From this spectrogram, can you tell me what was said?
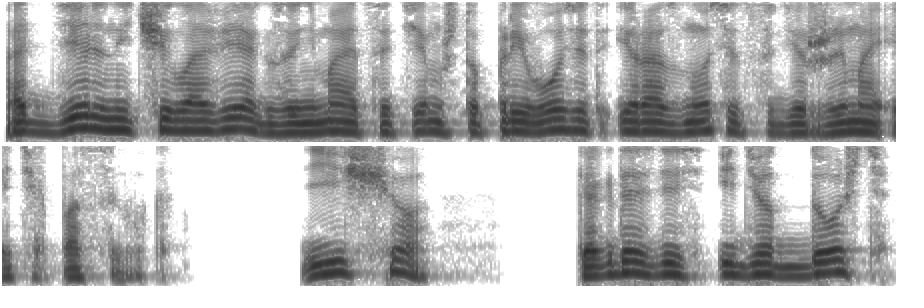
Отдельный человек занимается тем, что привозит и разносит содержимое этих посылок. И еще, когда здесь идет дождь,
